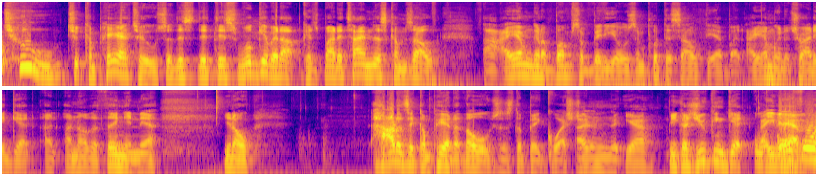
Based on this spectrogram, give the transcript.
two to compare to. So this this, this we'll give it up because by the time this comes out, uh, I am going to bump some videos and put this out there. But I am going to try to get an, another thing in there. You know, how does it compare to those? Is the big question. I didn't. Yeah, because you can get I even have- I even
